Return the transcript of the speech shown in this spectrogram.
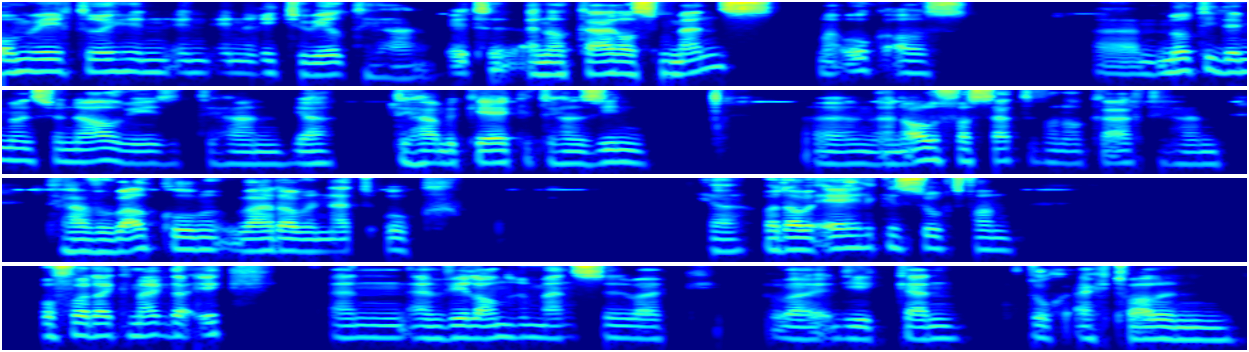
om weer terug in, in, in ritueel te gaan. Weet je? En elkaar als mens, maar ook als uh, multidimensionaal wezen te gaan, ja, te gaan bekijken, te gaan zien. Uh, en alle facetten van elkaar te gaan, te gaan verwelkomen, waar dat we net ook ja, waar dat we eigenlijk een soort van. Of wat ik merk dat ik en, en veel andere mensen waar ik, waar, die ik ken, toch echt wel een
